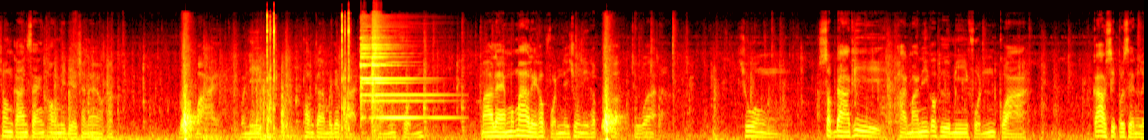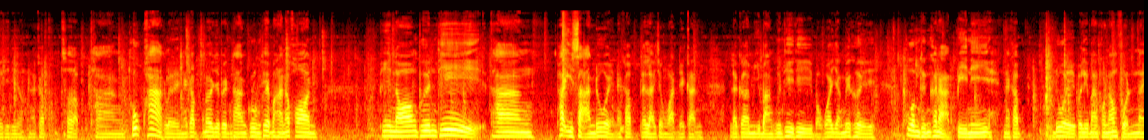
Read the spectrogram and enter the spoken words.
ช่องการแสงทองมีเดียชาแนลครับรอบบ่าย วันนี้กับทำการบรรยากาศของฝนมาแรงมากๆเลยครับฝนในช่วงนี้ครับ ก็ถือว่าช่วงสัปดาห์ที่ผ่านมานี้ก็คือมีฝนกว่า 90%เลยทีเดียวนะครับสำหรับทางทุกภาคเลยนะครับไม่ว่าจะเป็นทางกรุงเทพมหานคร พี่น้องพื้นที่ทางภาคอีสานด้วยนะครับหลายๆจังหวัดด้วยกัน แล้วก็มีบางพื้นที่ที่บอกว่ายังไม่เคยท่วมถึงขนาดปีนี้นะครับ ด้วยปริมาณของน้ำฝนใน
